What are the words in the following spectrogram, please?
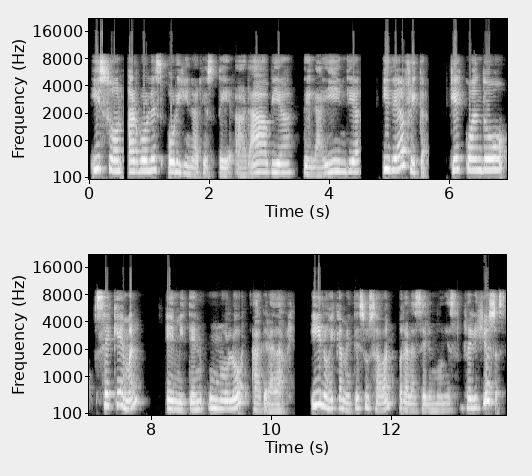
y son árboles originarios de Arabia, de la India y de África, que cuando se queman emiten un olor agradable y lógicamente se usaban para las ceremonias religiosas.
